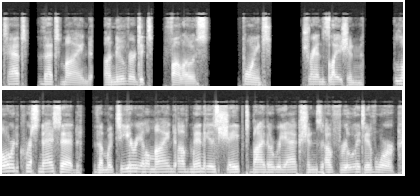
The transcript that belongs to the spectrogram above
tat, that mind, anuvardit, follows. Point. Translation Lord Krishna said, The material mind of men is shaped by the reactions of fruitive work,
